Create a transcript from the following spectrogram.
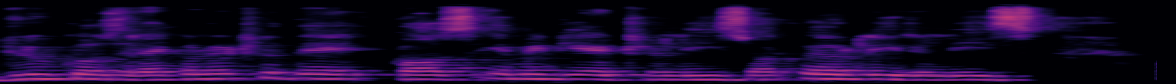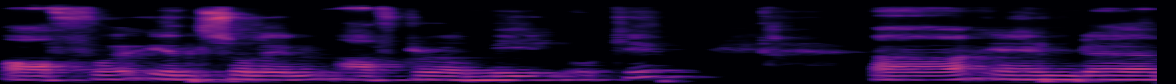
glucose regulator. They cause immediate release or early release of uh, insulin after a meal, okay? Uh, and uh,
